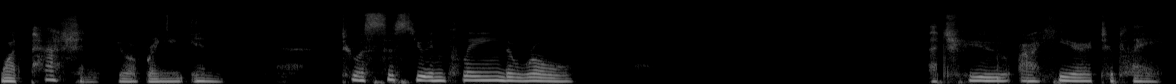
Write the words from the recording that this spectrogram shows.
what passion you're bringing in to assist you in playing the role that you are here to play.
